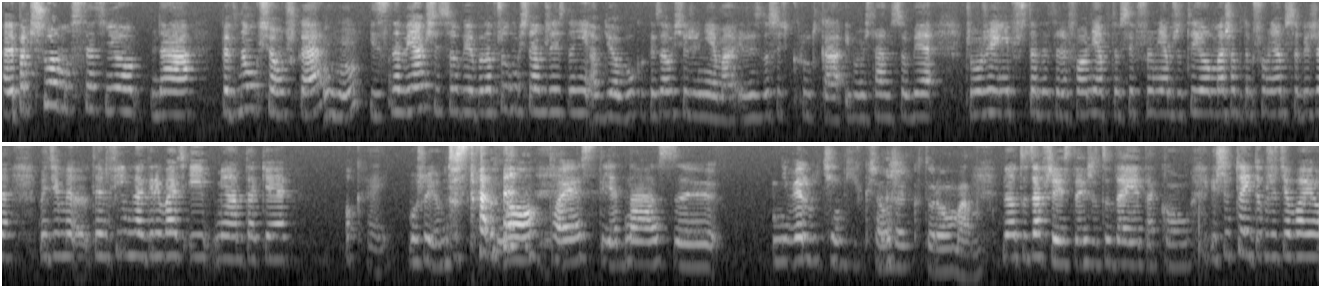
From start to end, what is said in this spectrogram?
ale patrzyłam ostatnio na pewną książkę Mhm. i zastanawiałam się sobie, bo na początku myślałam, że jest do niej audiobook, okazało się, że nie ma, że jest dosyć krótka i pomyślałam sobie, czy może jej nie przeczytam na telefonie, a potem sobie przypomniałam, że ty ją masz, a potem przypomniałam sobie, że będziemy ten film nagrywać i miałam takie, okej, może ją dostanę. No, to jest jedna z y, niewielu cienkich książek, którą mam. No to zawsze jest tak, że to daje taką... Jeszcze tutaj dobrze działają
